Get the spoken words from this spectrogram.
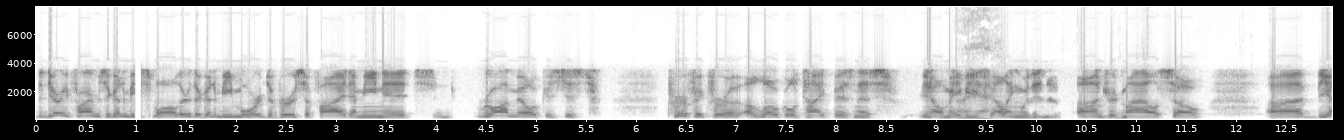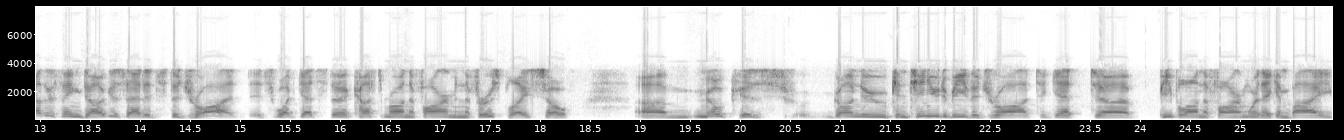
The dairy farms are going to be smaller. They're going to be more diversified. I mean, it's raw milk is just perfect for a, a local type business. You know, maybe Oh, yeah. selling within a hundred miles. So. Uh, the other thing, Doug, is that it's the draw. It's what gets the customer on the farm in the first place. So, um, milk is going to continue to be the draw to get uh, people on the farm where they can buy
